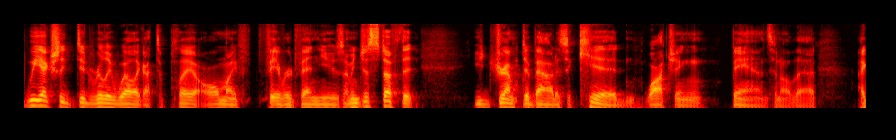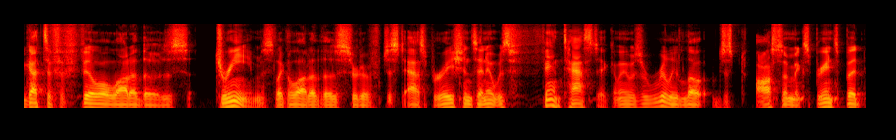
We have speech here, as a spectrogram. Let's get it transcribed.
we actually did really well. I got to play all my favorite venues. I mean just stuff that you dreamt about as a kid watching bands and all that. I got to fulfill a lot of those dreams, like a lot of those sort of just aspirations. And it was fantastic. I mean, it was a really low, just awesome experience. But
